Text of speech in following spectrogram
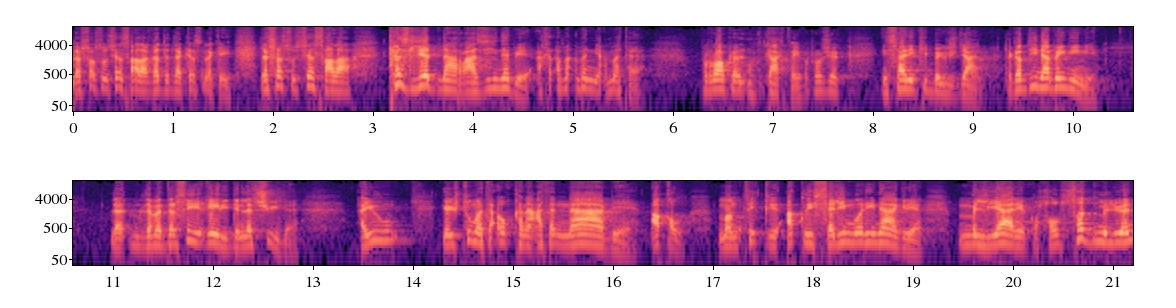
لە 16 ساڵە غەدت لە کەس نەکەی لە 16 ساڵە کەس لێت ناڕازی نەبێ. ئەخر ئەمە ئەمە نیعممەتە. بڕواکە کاکتەی ڕۆژێک ئینسانێکی بەویژدان. لەگەڵ دینابینی نییە. لە مەدرسی غیری دن لە چیدە ئەیوو گەیشتومەتە ئەو قەنەعەتە نابێ ئەقل منطقی ئەقلی سەلیم وەری ناگرێ ملیارێک و 600 میلیۆن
